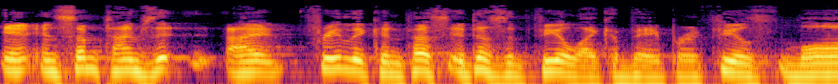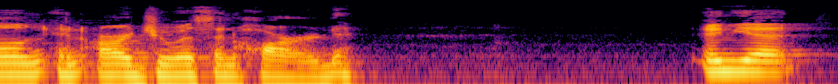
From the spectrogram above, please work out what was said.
and, sometimes it, I freely confess it doesn't feel like a vapor. It feels long and arduous and hard. And yet,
